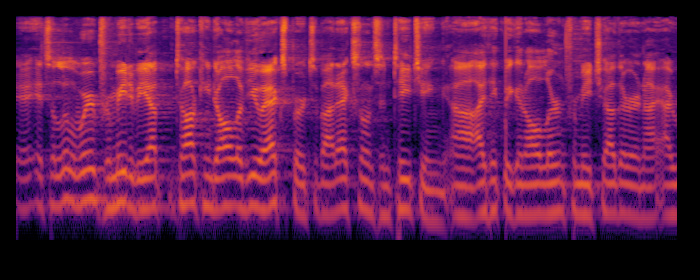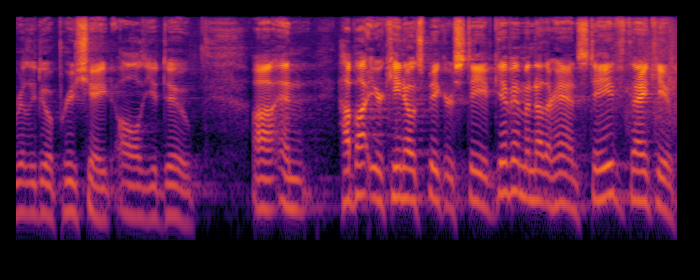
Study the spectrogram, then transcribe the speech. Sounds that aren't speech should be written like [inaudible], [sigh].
It's a little weird for me to be up talking to all of you experts about excellence in teaching. Uh, I think we can all learn from each other, and I, I really do appreciate all you do. Uh, and how about your keynote speaker, Steve? Give him another hand. Steve, thank you.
